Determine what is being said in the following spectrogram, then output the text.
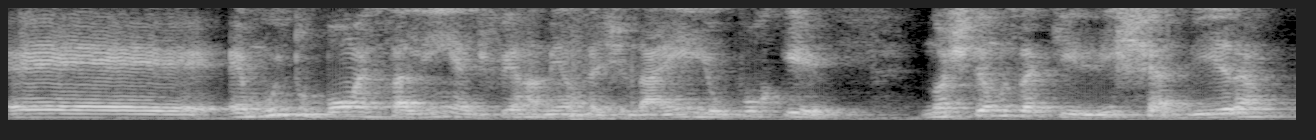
é, é muito bom essa linha de ferramentas da Angel, porque nós temos aqui lixadeira,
